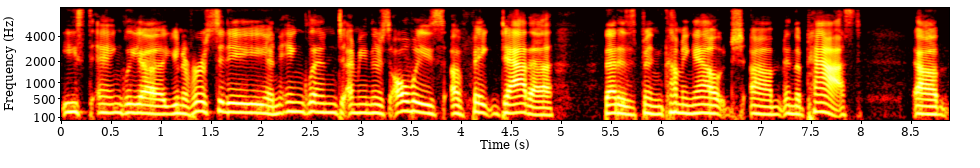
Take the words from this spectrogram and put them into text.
East Anglia University in England. I mean, there's always a fake data that has been coming out um, in the past. Um,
